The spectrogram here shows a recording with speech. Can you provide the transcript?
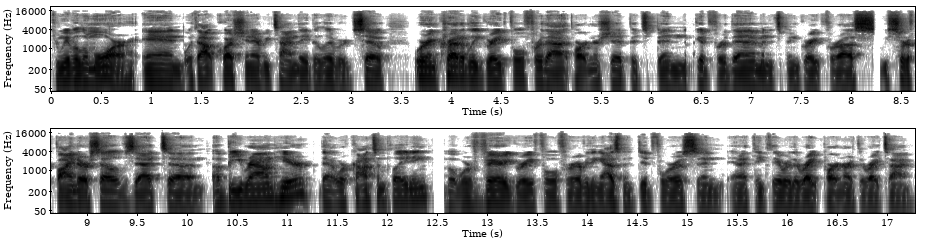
can we have a little more? And without question, every time they delivered. So we're incredibly grateful for that partnership. It's been good for them and it's been great for us. We sort of find ourselves at um, a B round here that we're contemplating, but we're very grateful for everything Azimut did for us. And, and I think they were the right partner at the right time.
